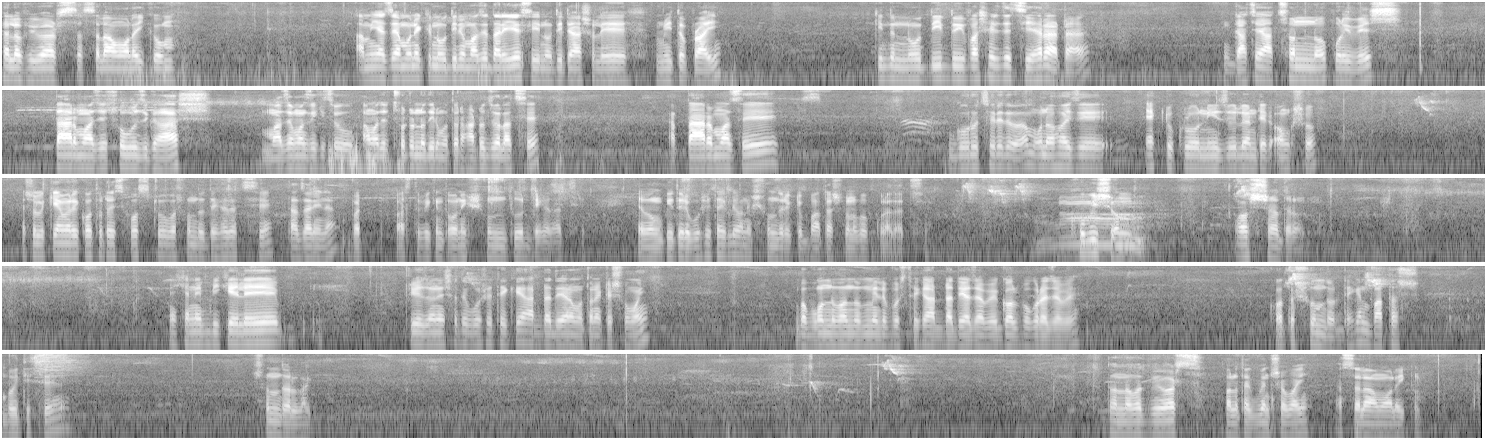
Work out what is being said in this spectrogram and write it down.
Hello viewers আসসালামু আলাইকুম আমি আজ এমন একটি নদীর মাঝে দাঁড়িয়েছি নদীটা আসলে মৃতপ্রায় কিন্তু নদীর দুই পাশের যে চেহারাটা, গাছে আচ্ছন্ন পরিবেশ, তার মাঝে সবুজ ঘাস, মাঝে মাঝে কিছু আমাদের ছোট নদীর মতন হাঁটু জল আছে। আর তার মাঝে গরু ছেড়ে দেওয়া, মনে হয় যে এক টুকরো নিউজিল্যান্ডের অংশ। আসলে ক্যামেরায় কতটা স্পষ্ট বা সুন্দর দেখা যাচ্ছে তা জানি না বাট বাস্তবে কিন্তু অনেক সুন্দর দেখা যাচ্ছে এবং ভিতরে বসে থাকলে অনেক সুন্দর একটা বাতাস অনুভব করা যাচ্ছে। খুবই সুন্দর, অসাধারণ। এখানে বিকেলে প্রিয়জনের সাথে বসে থেকে আড্ডা দেওয়ার মতন একটা সময়, বা বন্ধু বান্ধব মিলে বসে থেকে আড্ডা দেওয়া যাবে, গল্প করা যাবে। কত সুন্দর, দেখেন বাতাস বইতেছে। সুন্দর লাগে ধন্যবাদ ভিউয়ার্স ভালো থাকবেন সবাই। আসসালামু আলাইকুম।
